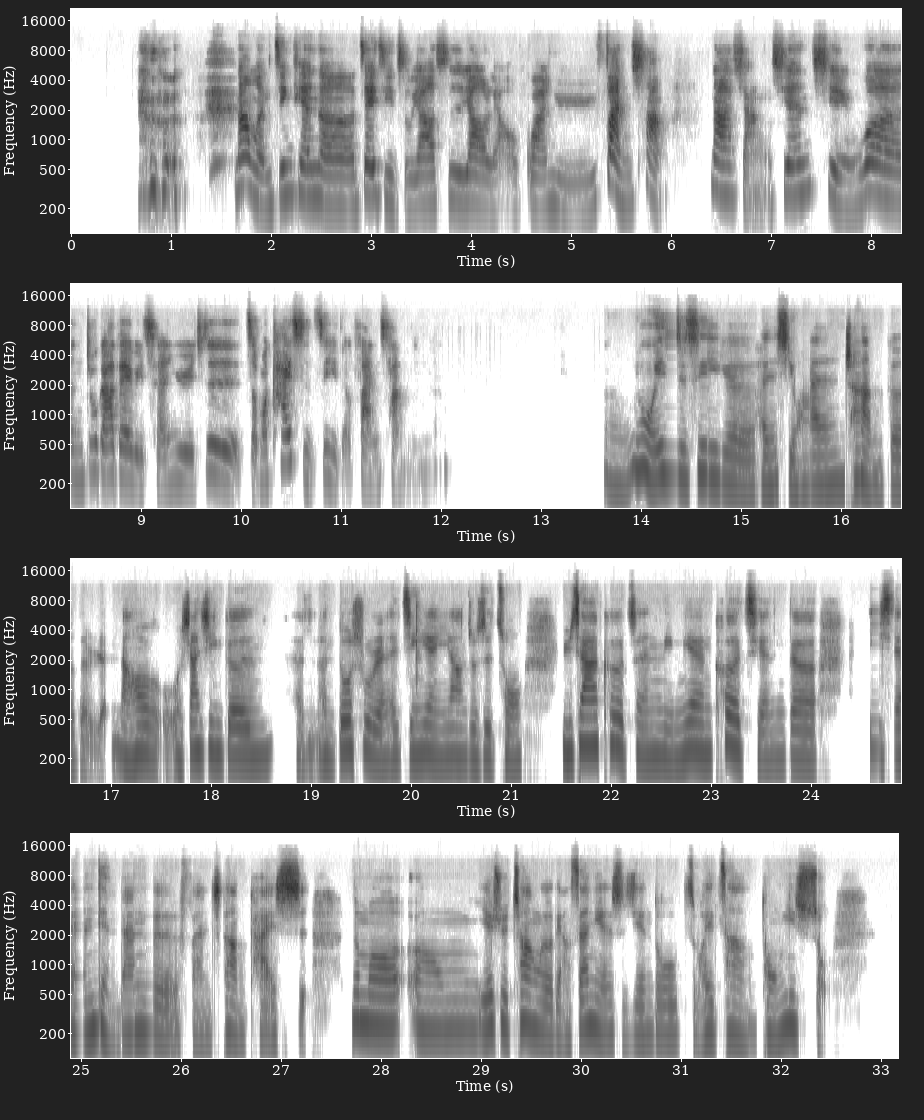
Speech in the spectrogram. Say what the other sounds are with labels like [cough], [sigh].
[laughs] [laughs] 那我们今天呢，这一集主要是要聊关于梵唱。那想先请问 Yoga David 陈瑜是怎么开始自己的梵唱的呢？嗯，因为我一直是一个很喜欢唱歌的人，然后我相信跟很很多数人的经验一样，就是从瑜伽课程里面课前的一些很简单的梵唱开始。那么，嗯，也许唱了两三年时间都只会唱同一首。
